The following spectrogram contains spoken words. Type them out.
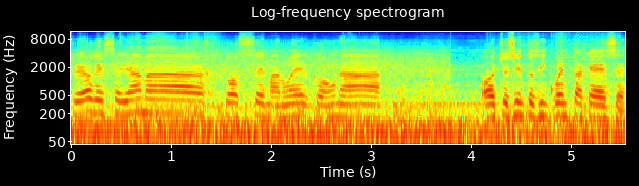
creo que se llama José Manuel con una 850 GS.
